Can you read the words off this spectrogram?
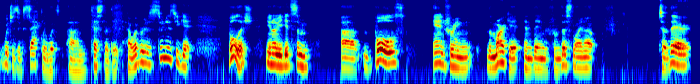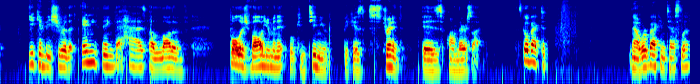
which is exactly what um, Tesla did. However, as soon as you get bullish, you know, you get some uh, bulls entering the market and then from this line up to there, you can be sure that anything that has a lot of bullish volume in it will continue because strength is on their side. Go back to, now we're back in Tesla.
